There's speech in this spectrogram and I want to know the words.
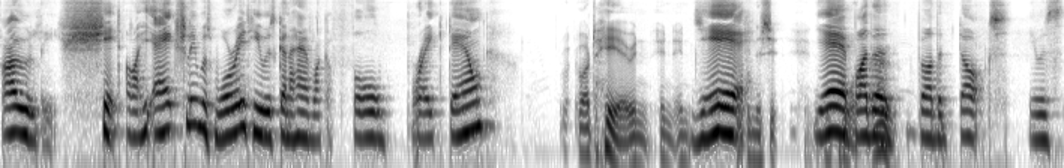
Holy shit. I actually was worried he was going to have like a full breakdown. what here in in in, Yeah. in the city. Yeah, by the by the docks. He was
